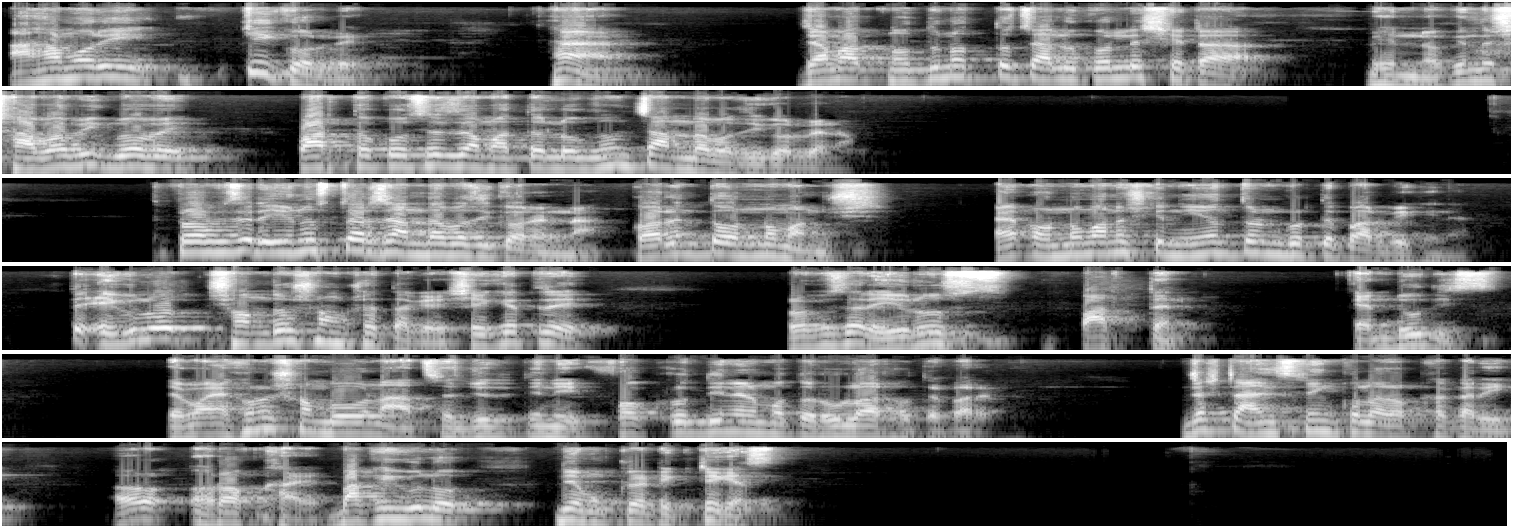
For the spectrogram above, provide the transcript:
আহামরি কি করবে? হ্যাঁ জামাত নতুনত্ব চালু করলে সেটা ভিন্ন, কিন্তু স্বাভাবিকভাবে পার্থক্য হচ্ছে জামাতের লোকজন চান্দাবাজি করবে না। প্রফেসর ইউনুস তো আর চান্দাবাজি করেন না, করেন তো অন্য মানুষ। অন্য মানুষকে নিয়ন্ত্রণ করতে পারবে কিনা? তো এগুলো সন্দেহ সংশয় থাকে। সেক্ষেত্রে প্রফেসর ইউনুস পারতেন ক্যান ডু দিস এবং এখনও সম্ভাবনা আছে, যদি তিনি ফখরুদ্দিনের মতো রুলার হতে পারেন। জাস্ট আইন শৃঙ্খলা রক্ষাকারী রক্ষায়। বাকিগুলো ডেমোক্রেটিক ঠিক আছে?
